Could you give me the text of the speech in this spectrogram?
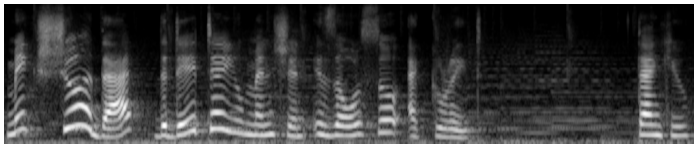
Make sure that the data you mention is also accurate. Thank you.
